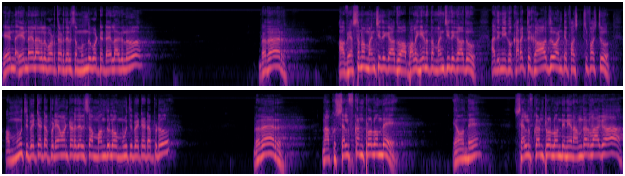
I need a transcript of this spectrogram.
ఏం ఏం డైలాగులు కొడతాడు తెలుసా? ముందు కొట్టే డైలాగులు? బ్రదర్ ఆ వ్యసనం మంచిది కాదు ఆ బలహీనత మంచిది కాదు అది నీకు కరెక్ట్ కాదు అంటే ఫస్ట్ ఫస్ట్ ఆ మూతి పెట్టేటప్పుడు ఏమంటాడో తెలుసా? మందులో మూతి పెట్టేటప్పుడు? బ్రదర్ నాకు సెల్ఫ్ కంట్రోల్ ఉంది. ఏముంది? సెల్ఫ్ కంట్రోల్ ఉంది. నేను అందరిలాగా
